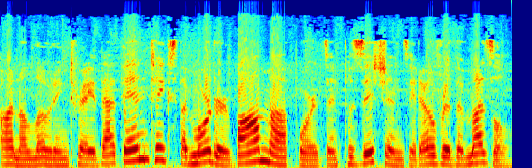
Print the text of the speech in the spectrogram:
on a loading tray that then takes the mortar bomb upwards and positions it over the muzzle.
